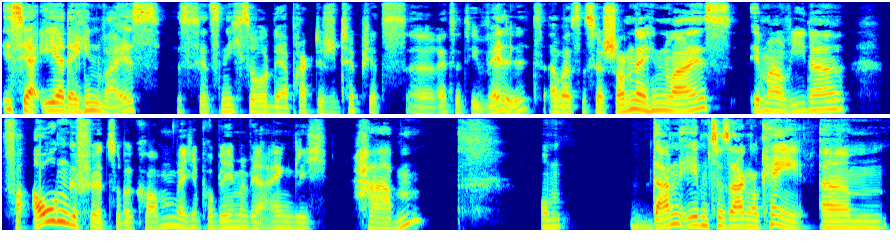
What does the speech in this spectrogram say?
Ist ja eher der Hinweis, ist jetzt nicht so der praktische Tipp, jetzt äh, rettet die Welt, aber es ist ja schon der Hinweis, immer wieder vor Augen geführt zu bekommen, welche Probleme wir eigentlich haben, um dann eben zu sagen, okay, ähm,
